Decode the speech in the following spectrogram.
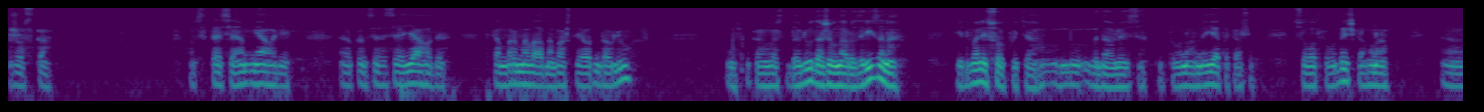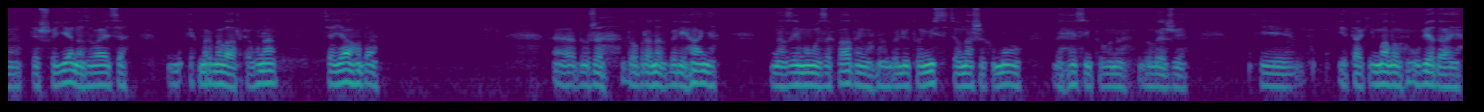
жорстка. Консистенція ягоді, е, консистенція ягоди така мармеладна, бачите, я от давлю. Ось поки бачите, давлю, навіть вона розрізана і два сок витяг- видавлюється. Тобто вона не є така, що солодка водичка, вона е, те, що є, називається як мармеладка. Вона, ця ягода е, дуже добра на зберігання. На зиму ми закладаємо на до лютого місяця в наших умовах, де гесенько вона долежує. І, і так і мало ув'ядає.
